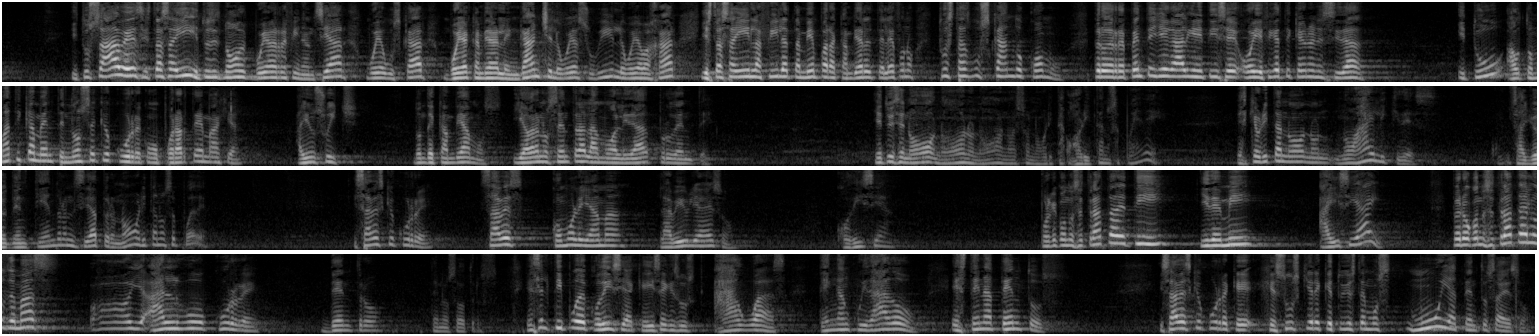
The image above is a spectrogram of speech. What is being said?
Y tú sabes, si estás ahí, entonces no, voy a refinanciar, voy a buscar, voy a cambiar el enganche, le voy a subir, le voy a bajar. Y estás ahí en la fila también para cambiar el teléfono. Tú estás buscando cómo. Pero de repente llega alguien y te dice, oye, fíjate que hay una necesidad. Y tú automáticamente, no sé qué ocurre, como por arte de magia, hay un switch donde cambiamos y ahora nos entra la modalidad prudente. Y entonces dice, no, no, no, no, no, eso no, ahorita, ahorita no se puede. Es que ahorita no, no, no hay liquidez. O sea, yo entiendo la necesidad, pero no, ahorita no se puede. ¿Y sabes qué ocurre? ¿Sabes cómo le llama la Biblia a eso? Codicia. Porque cuando se trata de ti y de mí, ahí sí hay. Pero cuando se trata de los demás, algo ocurre dentro de nosotros. Es el tipo de codicia que dice Jesús, aguas, tengan cuidado, estén atentos. ¿Y sabes qué ocurre? Que Jesús quiere que tú y yo estemos muy atentos a eso.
